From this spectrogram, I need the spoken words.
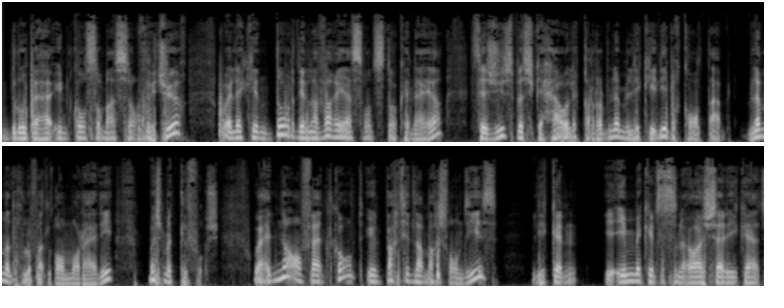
نديروا بها une consommation future ولكن الدور ديال la variation de stock هنايا c'est juste باش كيحاول يقربنا من l'équilibre comptable بلا ما ندخلوا في هاد الأمور هادي باش ما تلفوش وعندنا en fin de compte une partie de la marchandise اللي كان يا اما كيتصنعوها الشركات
